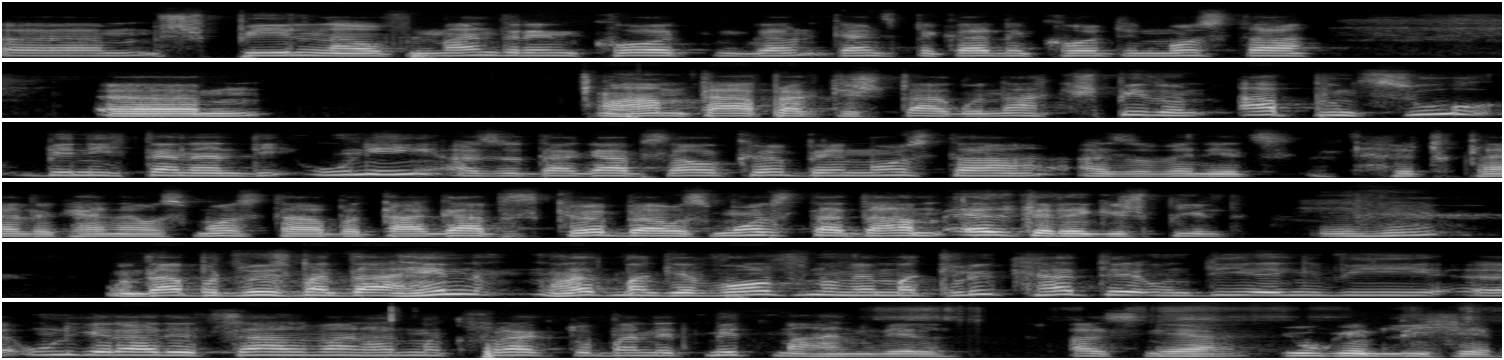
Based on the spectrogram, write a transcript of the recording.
ähm, Spielen auf einem anderen Court, einem ganz- bekannten Court in Mostar. Ähm, haben da praktisch Tag und Nacht gespielt und ab und zu bin ich dann an die Uni, also da gab es auch Körper in Mostar, also wenn jetzt, hört leider keiner aus Mostar, aber da gab es Körper aus Mostar, da haben Ältere gespielt. Mhm. Und ab und zu ist man dahin, hat man geworfen und wenn man Glück hatte und die irgendwie äh, ungerade Zahl waren, hat man gefragt, ob man nicht mitmachen will als Ja. Jugendliche.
